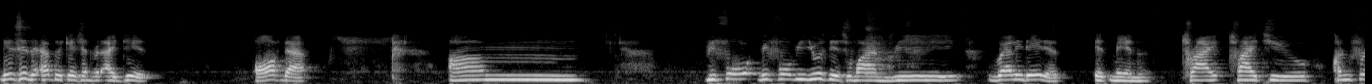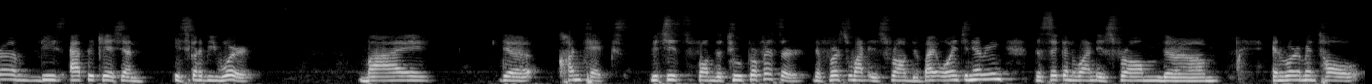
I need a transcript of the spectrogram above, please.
This is the application that I did. Of that. Um, before before we use this one, we validated. It means try try to confirm this application is going to be work by the context which is from the two professors. The first one is from the bioengineering. The second one is from the um, environmental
